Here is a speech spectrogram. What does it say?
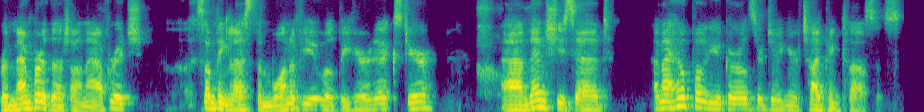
remember that on average." something less than one of you will be here next year. And then she said, and I hope all you girls are doing your typing classes.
